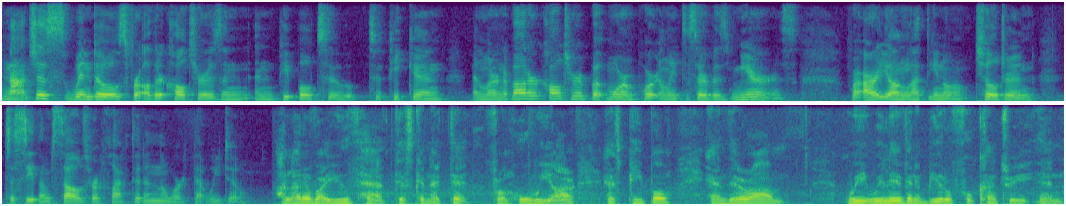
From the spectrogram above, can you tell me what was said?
not just windows for other cultures and, and people to, to peek in and learn about our culture, but more importantly to serve as mirrors for our young Latino children to see themselves reflected in the work that we do. A lot of our youth have disconnected from who we are as people, and they're, um, we, we live in a beautiful country, and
